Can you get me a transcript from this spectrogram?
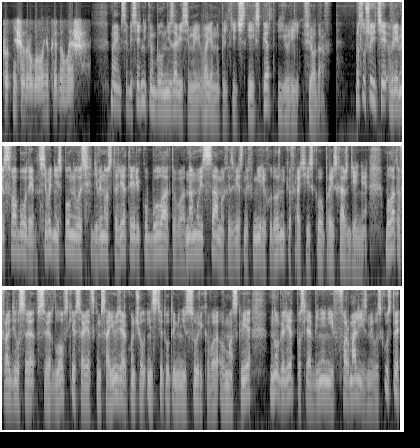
Тут ничего другого не придумаешь. Моим собеседником был независимый военно-политический эксперт Юрий Федоров. Вы слушаете «Время свободы». Сегодня исполнилось 90 лет Эрику Булатову, одному из самых известных в мире художников российского происхождения. Булатов родился в Свердловске, в Советском Союзе, окончил институт имени Сурикова в Москве. Много лет после обвинений в формализме в искусстве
